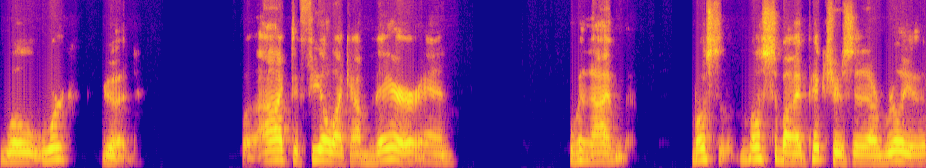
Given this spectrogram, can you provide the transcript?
will work good. Well, I like to feel like I'm there, and when I'm most most of my pictures that are really uh,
